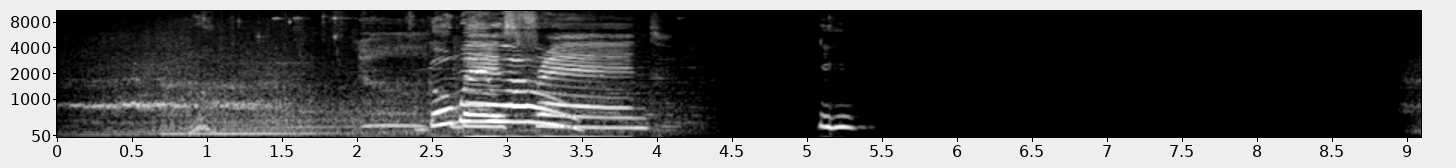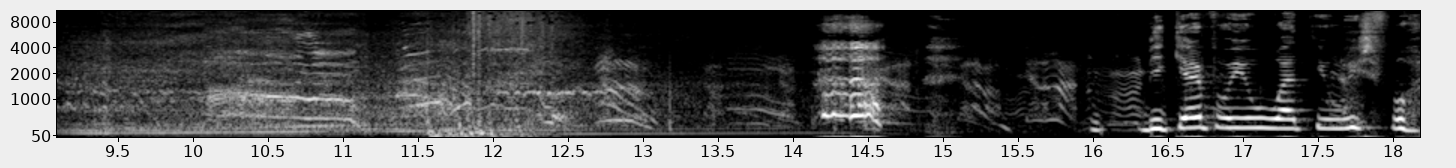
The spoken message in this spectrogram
Go, my Best friend. Be careful you what you wish for.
